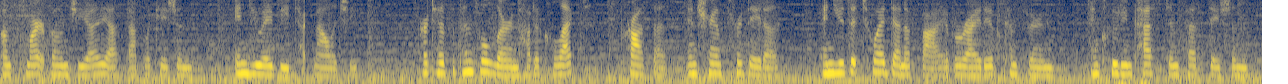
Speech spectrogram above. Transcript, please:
on smartphone GIS applications and UAV technology. Participants will learn how to collect, process, and transfer data and use it to identify a variety of concerns, including pest infestations,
